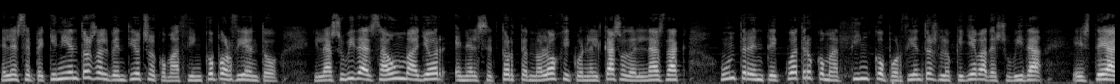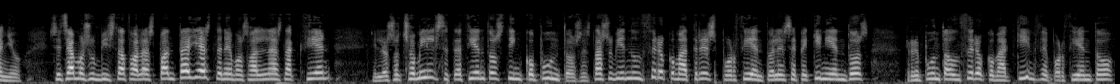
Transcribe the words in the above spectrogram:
el SP500 del 28,5% y la subida es aún mayor en el sector tecnológico. En el caso del Nasdaq, un 34,5% es lo que lleva de subida este año. Si echamos un vistazo a las pantallas, tenemos al Nasdaq 100 en los 8.705 puntos. Está subiendo un 0,3%. El SP500 repunta un 0,15%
